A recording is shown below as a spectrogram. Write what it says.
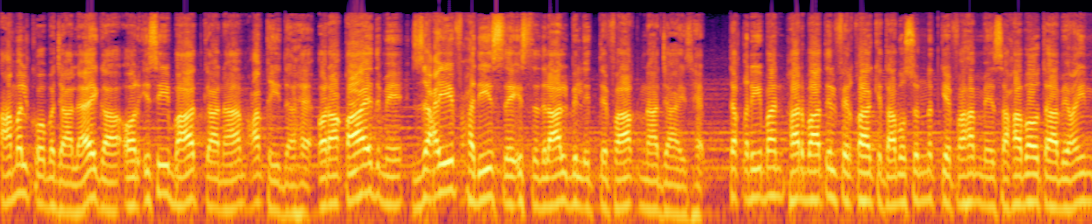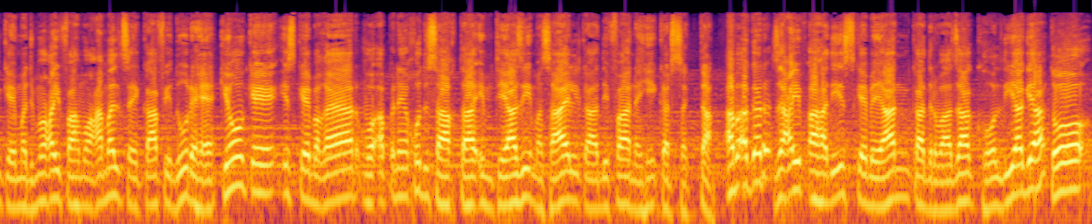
عمل کو بجا لائے گا، اور اسی بات کا نام عقیدہ ہے۔ اور عقائد میں ضعیف حدیث سے استدلال بالاتفاق ناجائز ہے۔ تقریباً ہر باطل فرقہ کتاب و سنت کے فہم میں صحابہ و تابعین کے مجموعی فہم و عمل سے کافی دور ہے، کیونکہ اس کے بغیر وہ اپنے خود ساختہ امتیازی مسائل کا دفاع نہیں کر سکتا۔ اب اگر ضعیف احادیث کے بیان کا دروازہ کھول دیا گیا، تو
